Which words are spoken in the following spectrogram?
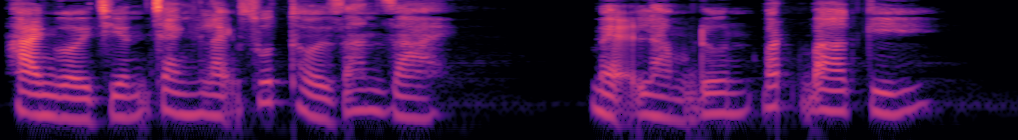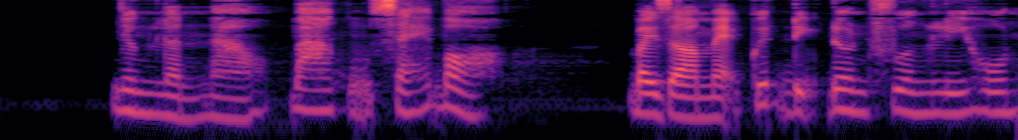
Hai người chiến tranh lạnh suốt thời gian dài. Mẹ làm đơn bắt ba ký. Nhưng lần nào ba cũng xé bỏ. Bây giờ mẹ quyết định đơn phương ly hôn.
